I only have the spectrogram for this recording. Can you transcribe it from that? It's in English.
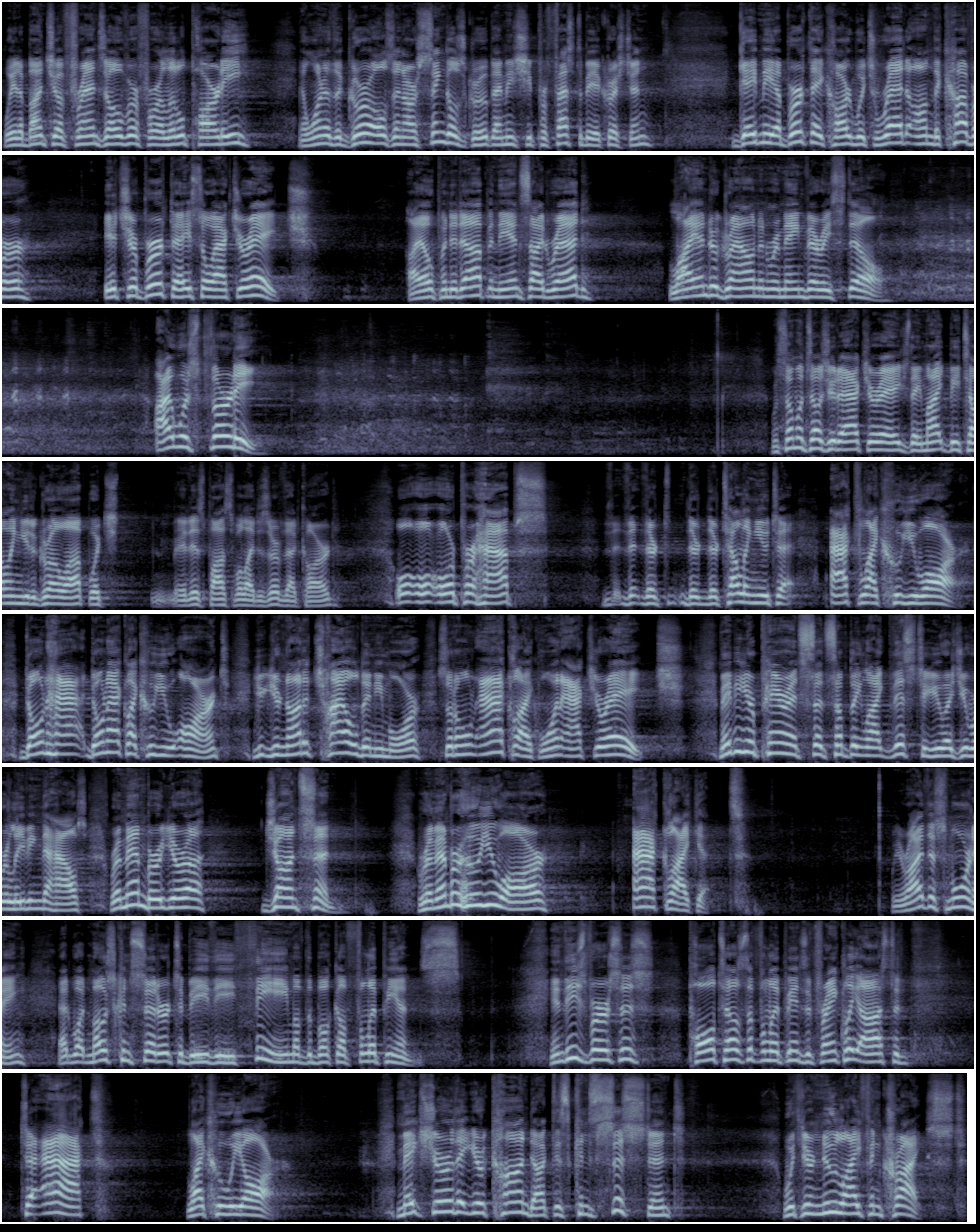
We had a bunch of friends over for a little party, and one of the girls in our singles group, that means she professed to be a Christian, gave me a birthday card which read on the cover, It's your birthday, so act your age. I opened it up, and the inside read, Lie underground and remain very still. I was 30. When someone tells you to act your age, they might be telling you to grow up, which it is possible I deserve that card. Or, or, or perhaps they're, they're, they're telling you to act like who you are. Don't, ha- don't act like who you aren't. You're not a child anymore, so don't act like one, act your age. Maybe your parents said something like this to you as you were leaving the house Remember, you're a Johnson. Remember who you are, act like it. We arrive this morning at what most consider to be the theme of the book of Philippians. In these verses, Paul tells the Philippians and frankly us to, to act like who we are. Make sure that your conduct is consistent with your new life in Christ.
